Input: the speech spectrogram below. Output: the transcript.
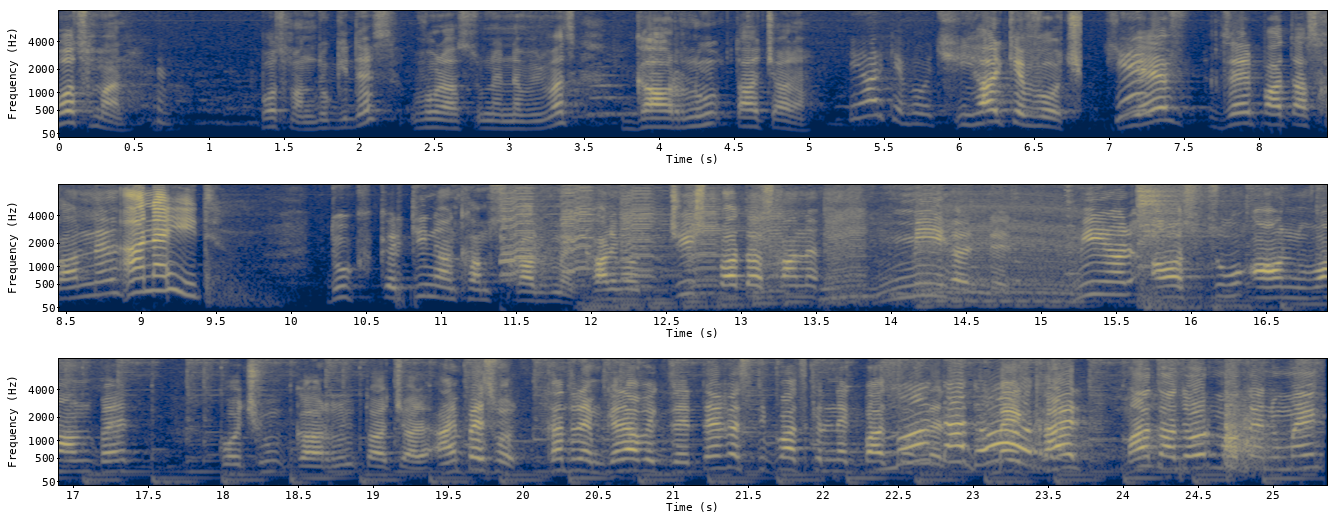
Բոցման։ Բոցման, դու գիտես, որ աստուն է նվիրված Գառնու տաճարը։ Իհարկե ոչ Իհարկե ոչ։ Եվ- ձեր պատասխանն է? Անահիտ։ դուք կրկին անգամ սխալվում եք, քանի որ ճիշտ պատասխանը միհրն է։ Միհր Աստծու անվան բետ կոչվում Գառնու տաճարը։ Այնպես որ, խնդրեմ, գրավեք ձեր տեղը, ստիպված կլինեք բաց թողնել։ Մոտադոր։ Մեկ քայլ, մատադոր մոտենում ենք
